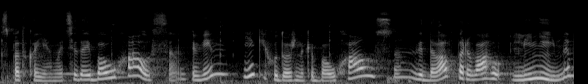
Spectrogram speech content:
спадкоємець ідей Баухауса. Він, як і художники Баухаусу, віддавав перевагу лінійним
